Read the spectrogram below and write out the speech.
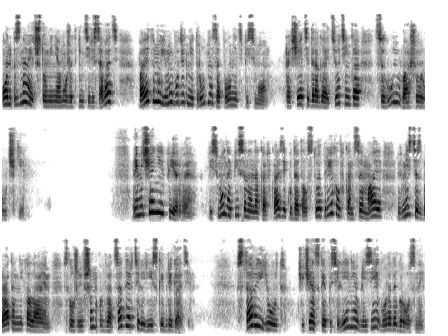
Он знает, что меня может интересовать, поэтому ему будет нетрудно заполнить письмо. Прощайте, дорогая тетенька, целую ваши ручки. Примечание первое. Письмо написано на Кавказе, куда Толстой приехал в конце мая вместе с братом Николаем, служившим в 20-й артиллерийской бригаде. Старый юрт, чеченское поселение вблизи города Грозный.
